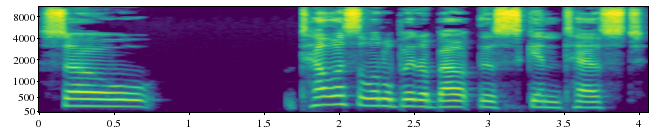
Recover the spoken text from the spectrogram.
So, tell us a little bit about this skin test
